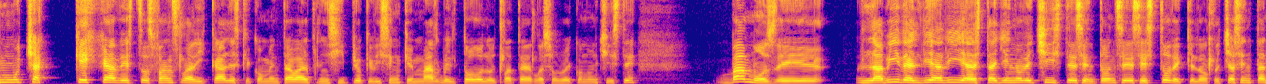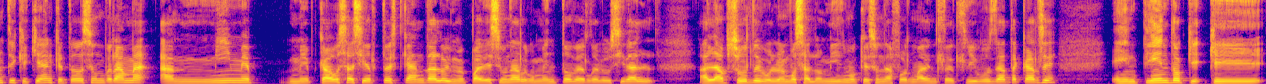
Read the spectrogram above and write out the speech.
mucha queja de estos fans radicales que comentaba al principio que dicen que Marvel todo lo trata de resolver con un chiste. Vamos, eh, la vida, el día a día está lleno de chistes, entonces esto de que los rechacen tanto y que quieran que todo sea un drama, a mí me, me causa cierto escándalo y me parece un argumento de reducir al, al absurdo y volvemos a lo mismo, que es una forma de entre tribus de atacarse. Entiendo que,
